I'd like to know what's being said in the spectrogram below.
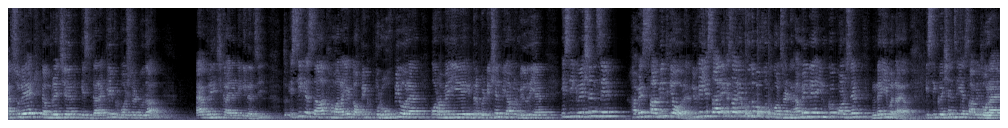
absolute temperature is directly proportional to the average kinetic energy तो इसी के साथ हमारा ये टॉपिक प्रूफ भी हो रहा है और हमें ये इंटरप्रिटेशन भी यहाँ पर मिल रही है। इस इक्वेशन से हमें साबित क्या हो रहा है? क्योंकि ये सारे के सारे खुद ब खुद कॉन्स्टेंट है। हमने इनको कॉन्स्टेंट नहीं बनाया। इस इक्वेशन से ये साबित हो रहा है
